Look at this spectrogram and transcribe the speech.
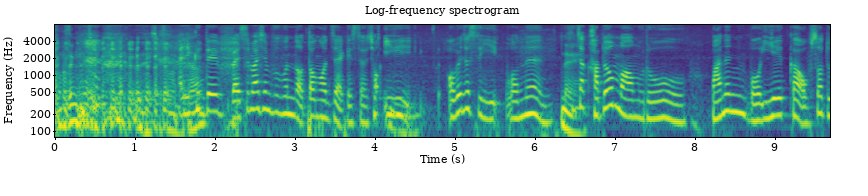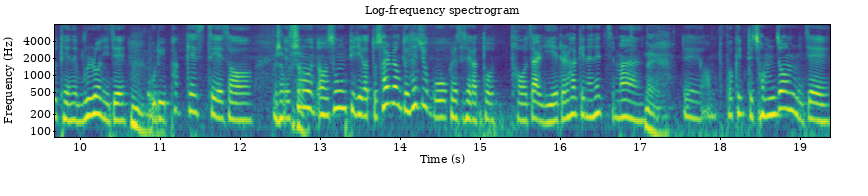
중학생들 네, 죄송합니다. 아니 근데 말씀하신 부분은 어떤 건지 알겠어요. 저, 이 어벤져스 이 one은 네. 진짜 가벼운 마음으로 많은 뭐 이해가 없어도 되는 물론 이제 음. 우리 팟캐스트에서 뿌셔뿌셔. 승훈 어, 승훈 PD가 또 설명도 해주고 그래서 제가 더 더 잘 이해를 하기는 했지만 네. 네 아무튼 그렇게 때 점점 이제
